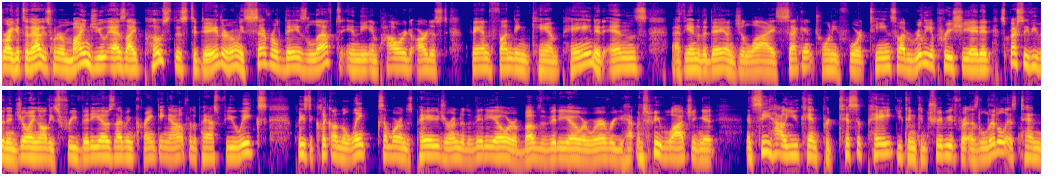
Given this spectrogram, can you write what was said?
Before I get to that, I just want to remind you as I post this today, there are only several days left in the Empowered Artist Fan Funding Campaign. It ends at the end of the day on July 2nd, 2014. So I'd really appreciate it, especially if you've been enjoying all these free videos that I've been cranking out for the past few weeks. Please to click on the link somewhere on this page or under the video or above the video or wherever you happen to be watching it and see how you can participate. You can contribute for as little as $10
